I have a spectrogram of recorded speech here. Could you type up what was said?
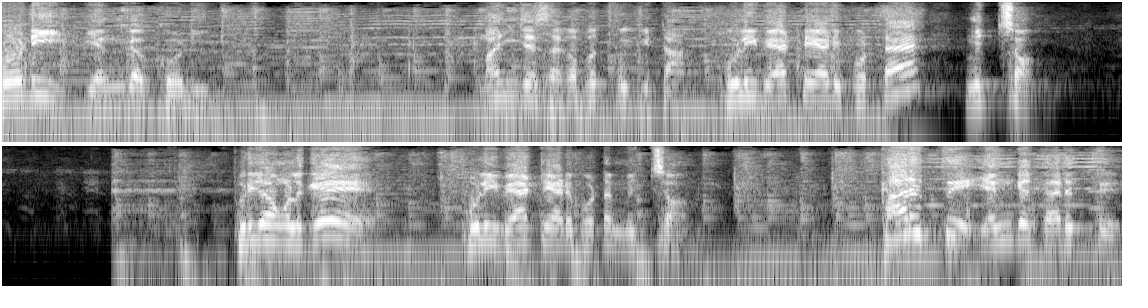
கொடி எங்க கொடி? மஞ்ச சகப்பு தூக்கிட்டான். புலி வேட்டையாடி போட்ட மிச்சம். புரியுதா உங்களுக்கு? புலி வேட்டையாடி போட்ட மிச்சம். கருத்து எங்க கருத்து?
